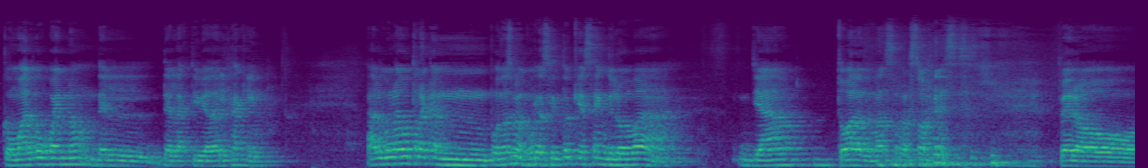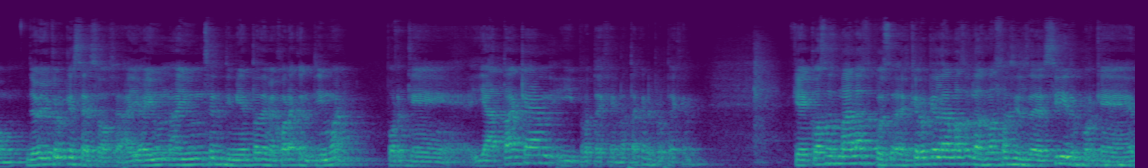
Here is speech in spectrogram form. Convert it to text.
como algo bueno del, de la actividad del hacking. ¿Alguna otra que pues no se me ocurre? Siento que esa engloba ya todas las demás razones. Pero yo, yo creo que es eso, o sea, hay, hay, un, hay un sentimiento de mejora continua porque ya atacan y protegen, atacan y protegen. Que cosas malas, pues eh, creo que es las más, las más fáciles de decir porque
